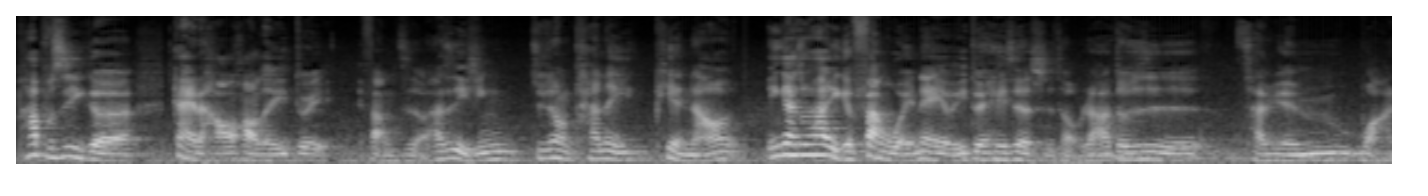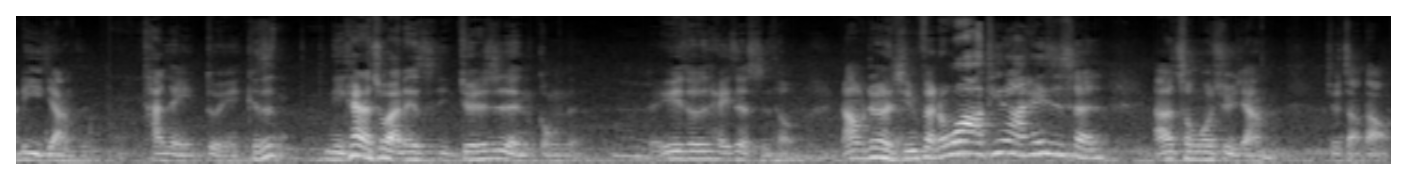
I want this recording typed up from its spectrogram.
它不是一个盖的好好的一堆房子哦，它是已经就这样摊了一片，然后应该说它一个范围内有一堆黑色的石头，然后都是残垣瓦砾这样子。摊成一堆，可是你看得出来那个是绝对是人工的，嗯，对，因为都是黑色石头，然后我们就很兴奋，哇，天啊，黑石城，然后冲过去这样就找到，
